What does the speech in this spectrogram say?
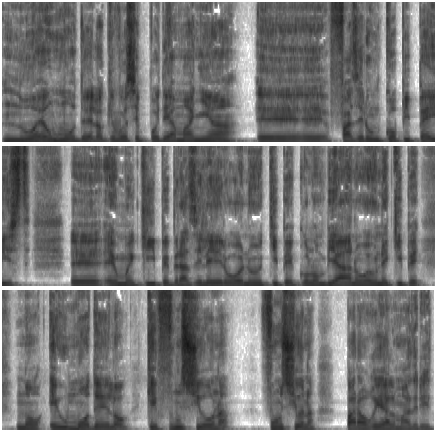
não é um modelo que você pode amanhã eh, fazer um copy-paste eh, em uma equipe brasileira ou em uma equipe colombiana ou em uma equipe... Não, é um modelo que funciona, funciona para o Real Madrid.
